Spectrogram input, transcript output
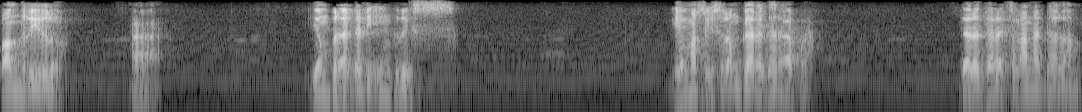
Laundry itu loh. Nah, yang berada di Inggris. Dia masuk Islam gara-gara apa? Gara-gara celana dalam.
